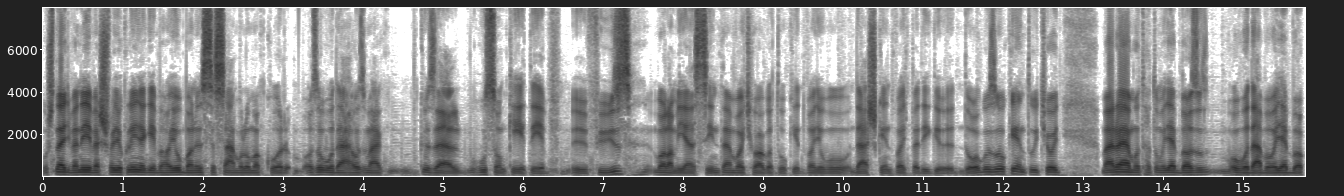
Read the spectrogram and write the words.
Most 40 éves vagyok, lényegében, ha jobban összeszámolom, akkor az óvodához már közel 22 év fűz valamilyen szinten, vagy hallgatóként, vagy óvodásként, vagy pedig dolgozóként, úgyhogy már elmondhatom, hogy ebbe az óvodába, vagy ebbe a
